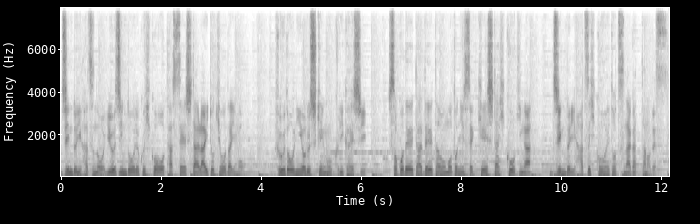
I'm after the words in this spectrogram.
人類初の有人動力飛行を達成したライト兄弟も風洞による試験を繰り返しそこで得たデータをもとに設計した飛行機が人類初飛行へとつながったのです。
